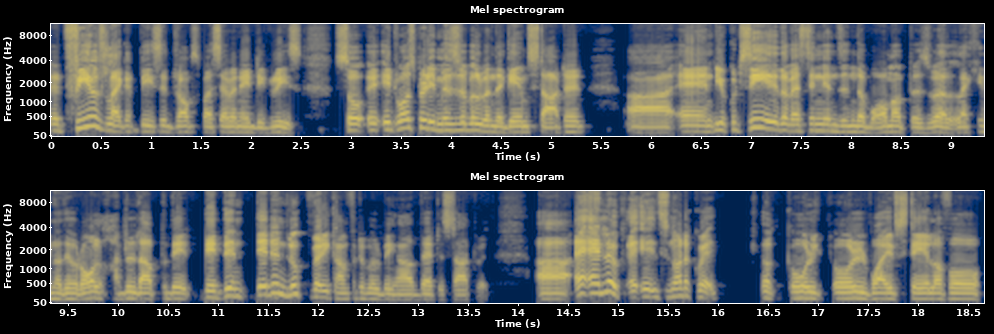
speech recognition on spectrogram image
it feels like at least it drops by seven eight degrees so it, it was pretty miserable when the game started Uh, and you could see the West Indians in the warm up as well. Like you know, they were all huddled up. They they didn't they didn't look very comfortable being out there to start with. Uh, and, and, look, it's not a, quick, a old old wives' tale of oh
